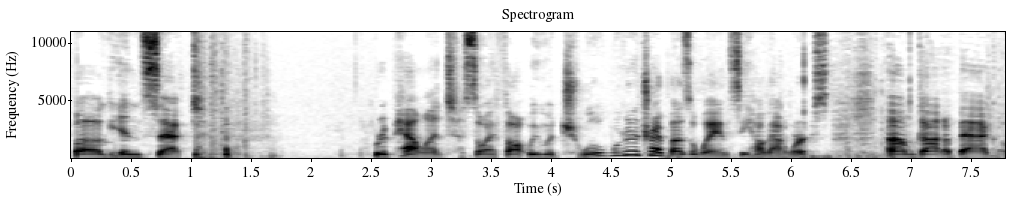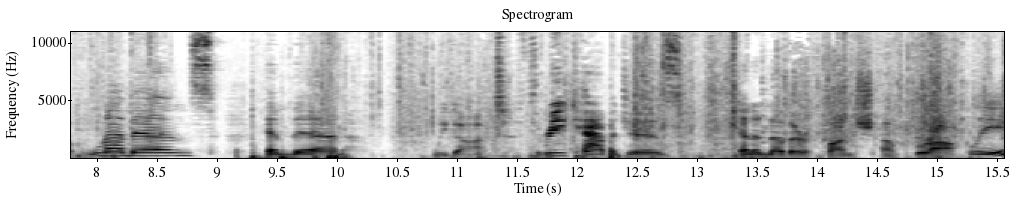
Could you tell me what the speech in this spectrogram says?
bug, insect repellent. So I thought we would, well, we're going to try Buzz Away and see how that works. Um, got a bag of lemons. And then we got three cabbages and another bunch of broccoli.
